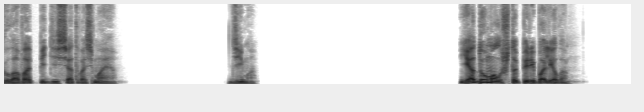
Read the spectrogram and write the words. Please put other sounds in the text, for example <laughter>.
Глава 58. Дима. Я думал, что переболела.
